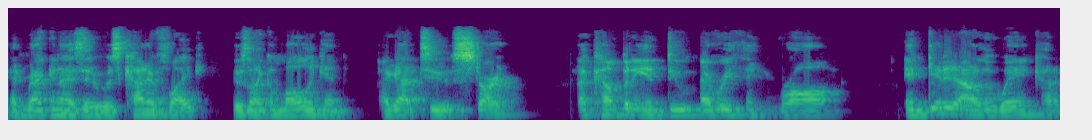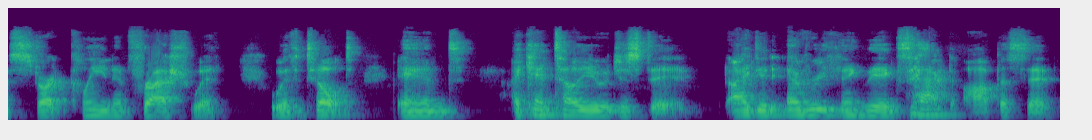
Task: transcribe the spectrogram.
and recognize that it was kind of like it was like a mulligan. I got to start a company and do everything wrong and get it out of the way and kind of start clean and fresh with with tilt and i can't tell you it just uh, i did everything the exact opposite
